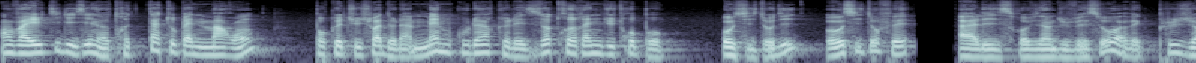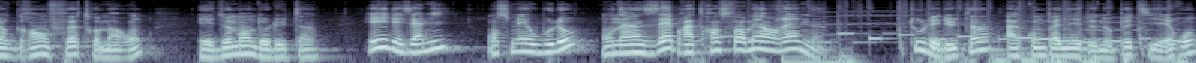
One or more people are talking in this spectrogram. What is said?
On va utiliser notre tatoupen marron pour que tu sois de la même couleur que les autres reines du troupeau. Aussitôt dit, aussitôt fait. Alice revient du vaisseau avec plusieurs grands feutres marrons et demande au lutin Hé les amis, on se met au boulot? On a un zèbre à transformer en reine tous les lutins, accompagnés de nos petits héros,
